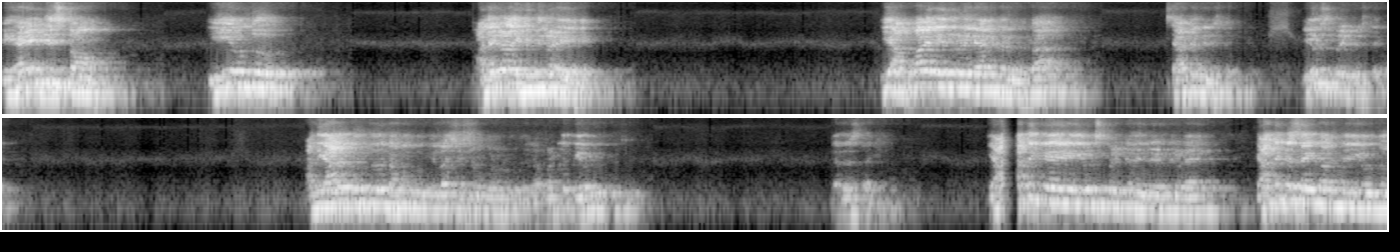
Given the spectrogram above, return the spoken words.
behind the storm ಈ ಒಂದು ಅಲೆಗಳ ಹಿಂದುಗಡೆ ಈ ಅಪಾಯದ ಎದುರಲ್ಲಿ ಯಾರಿದ್ದಾರೆ ಗೊತ್ತಾ ಸ್ಯಾಟನ್ ಇರುತ್ತೆ ಇವನ್ ಸ್ಪಿರಿಟ್ ಇರುತ್ತೆ ಅದು ಯಾರು ಗೊತ್ತು ನಮಗ್ ಗೊತ್ತಿಲ್ಲ ಶಿಶು ಗೊತ್ತಿಲ್ಲ ಬಟ್ ದೇವರಿಗೆ ಗೊತ್ತು ಗದರಿಸ್ತಾ ಇದೆ ಯಾತಕ್ಕೆ ಇವನ್ ಸ್ಪಿರಿಟ್ ಇದೆ ಹಿಂದುಗಡೆ ಯಾತಕ್ಕೆ ಸಹಿತ ಒಂದು ಈ ಒಂದು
